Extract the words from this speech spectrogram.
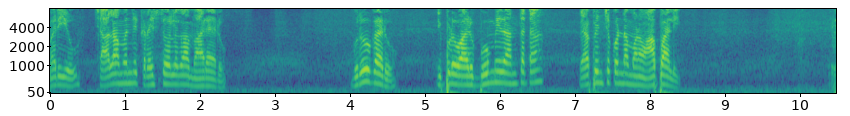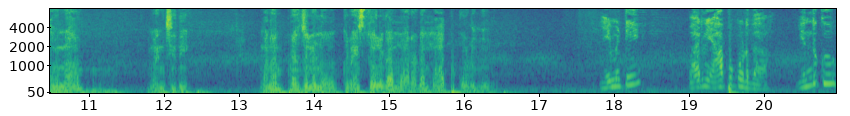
మరియు చాలా మంది క్రైస్తవులుగా మారారు. గురువు గారు ఇప్పుడు వారు భూమి మీద అంతటా వ్యాపించకుండా మనం ఆపాలి. అవునా? మంచిది. మనం ప్రజలను క్రైస్తవులుగా మారడం ఆపకూడదు. ఏమిటి? వారిని ఆపకూడదా? ఎందుకు?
